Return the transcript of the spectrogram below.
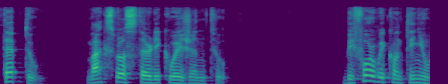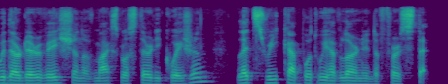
Step 2. Maxwell's third equation 2. Before we continue with our derivation of Maxwell's third equation, let's recap what we have learned in the first step.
